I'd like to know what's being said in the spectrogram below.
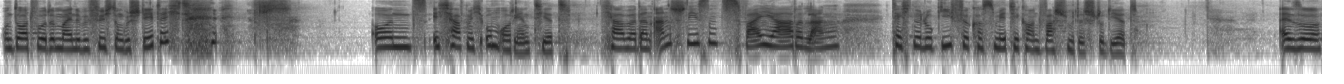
Und dort wurde meine Befürchtung bestätigt. Und ich habe mich umorientiert. Ich habe dann anschließend zwei Jahre lang Technologie für Kosmetika und Waschmittel studiert. Also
